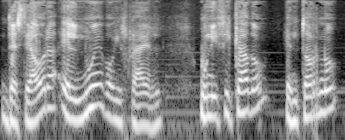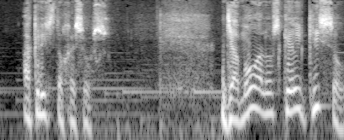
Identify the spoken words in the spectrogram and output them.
desde ahora el nuevo Israel, unificado en torno a Cristo Jesús. Llamó a los que él quiso.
